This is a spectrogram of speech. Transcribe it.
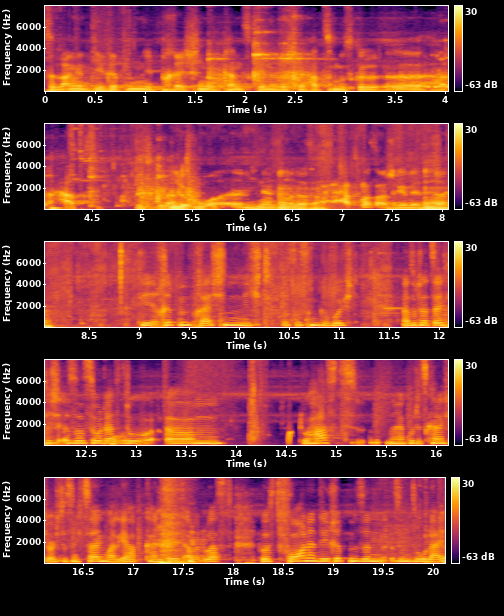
solange die Rippen nicht brechen, kann es keine richtige Herzmuskel, äh, Herzmuskulatur, äh, wie nennt man das? Herzmassage gewesen Ja. sein. Die Rippen brechen nicht. Das ist ein Gerücht. Also tatsächlich ist es so, dass du, ähm, du hast, na gut, jetzt kann ich euch das nicht zeigen, weil ihr habt kein Bild, aber du hast, du hast vorne, die Rippen sind, sind so leicht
